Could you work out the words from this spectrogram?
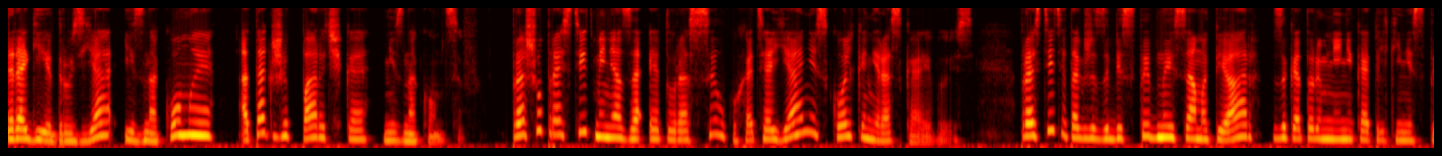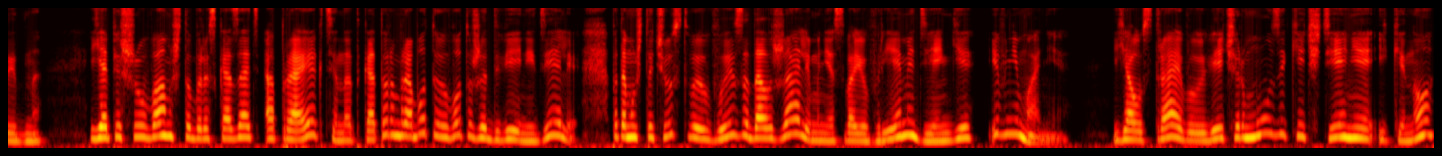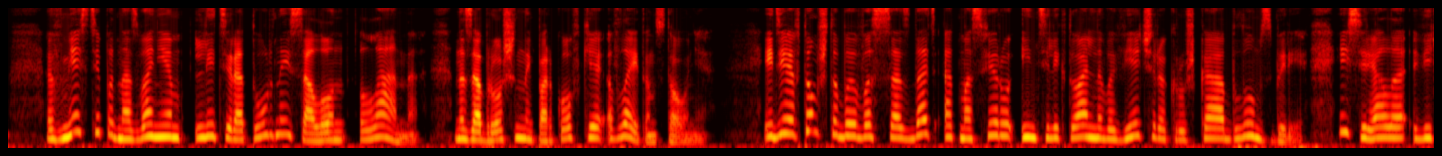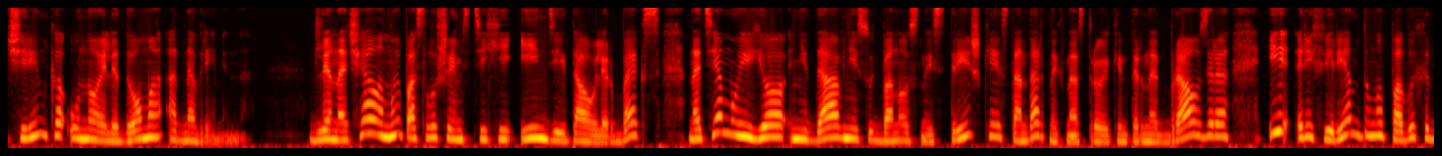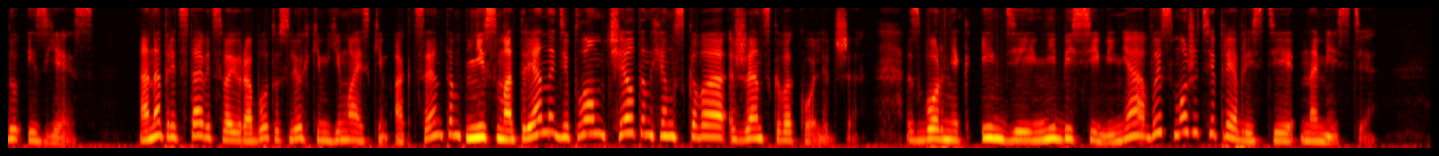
Дорогие друзья и знакомые, а также парочка незнакомцев. Прошу простить меня за эту рассылку, хотя я нисколько не раскаиваюсь. Простите также за бесстыдный самопиар, за который мне ни капельки не стыдно. Я пишу вам, чтобы рассказать о проекте, над которым работаю вот уже две недели, потому что чувствую, вы задолжали мне свое время, деньги и внимание. Я устраиваю вечер музыки, чтения и кино вместе под названием «Литературный салон Лана» на заброшенной парковке в Лейтонстоуне. Идея в том, чтобы воссоздать атмосферу интеллектуального вечера кружка Блумсбери и сериала «Вечеринка у Ноэля дома» одновременно. Для начала мы послушаем стихи Индии Таулер Бэкс на тему ее недавней судьбоносной стрижки, стандартных настроек интернет-браузера и референдума по выходу из ЕС. Она представит свою работу с легким ямайским акцентом, несмотря на диплом Челтенхемского женского колледжа. Сборник «Индии, не беси меня» вы сможете приобрести на месте.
